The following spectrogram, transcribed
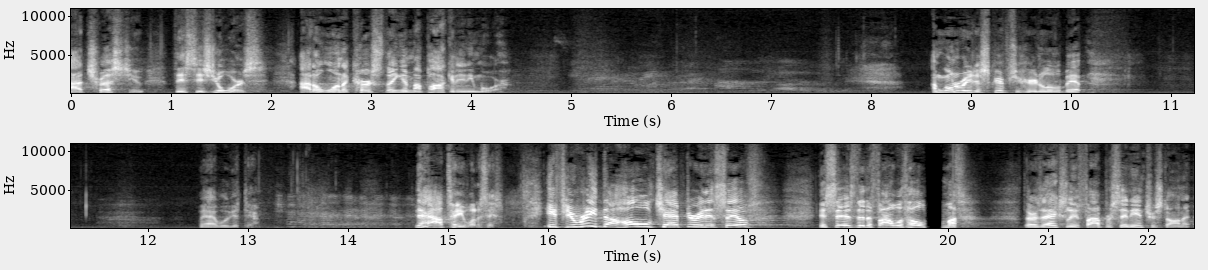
I trust you. This is yours. I don't want a cursed thing in my pocket anymore. I'm going to read a scripture here in a little bit. Yeah, we'll get there. Now, I'll tell you what it says. If you read the whole chapter in itself, it says that if I withhold my there's actually a 5% interest on it.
